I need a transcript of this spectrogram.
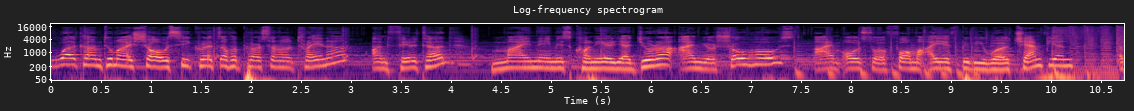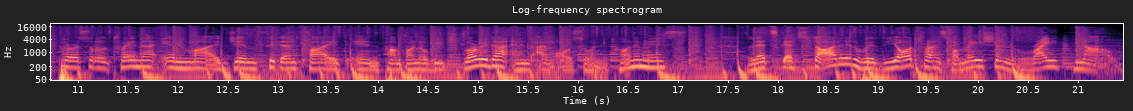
Welcome to my show, Secrets of a Personal Trainer, Unfiltered. My name is Cornelia Dura. I'm your show host. I'm also a former IFBB World Champion, a personal trainer in my gym Fit and Fight in Pompano Beach, Florida, and I'm also an economist. Let's get started with your transformation right now.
